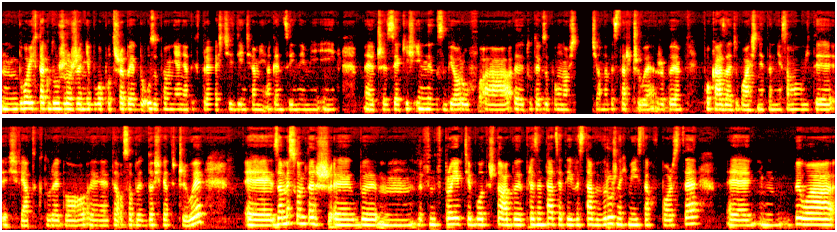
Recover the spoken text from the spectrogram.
było ich tak dużo, że nie było potrzeby jakby uzupełniania tych treści zdjęciami agencyjnymi i czy z jakichś innych zbiorów, a tutaj w zupełności one wystarczyły, żeby pokazać właśnie ten niesamowity świat, którego te osoby doświadczyły. E, zamysłem też e, mm, w, projekcie było też to, aby prezentacja tej wystawy w różnych miejscach w Polsce e, była,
